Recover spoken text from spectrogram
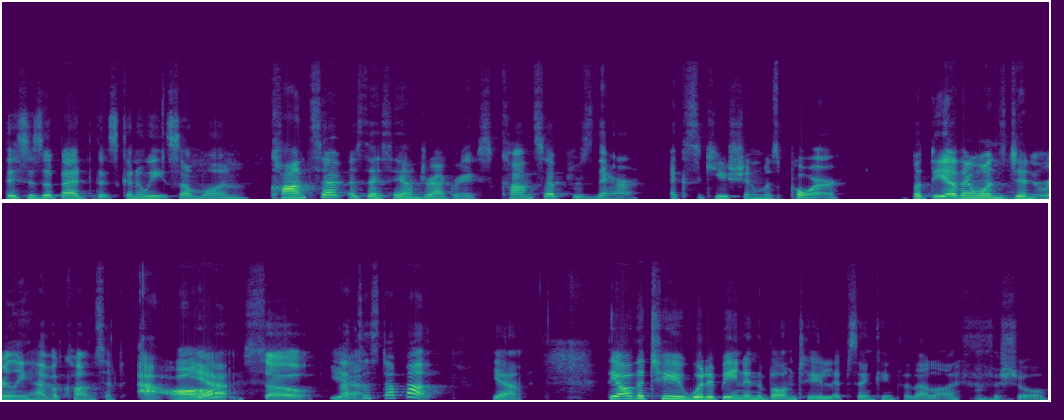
this is a bed that's going to eat someone. concept, as they say on Drag Race, concept was there. Execution was poor. But the other ones didn't really have a concept at all. Yeah. So Yeah. that's a step up. Yeah. The other two would have been in the bottom two lip syncing for their life for Mhm. sure.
